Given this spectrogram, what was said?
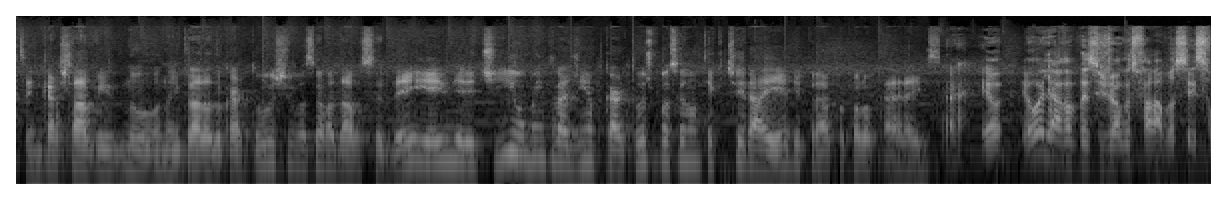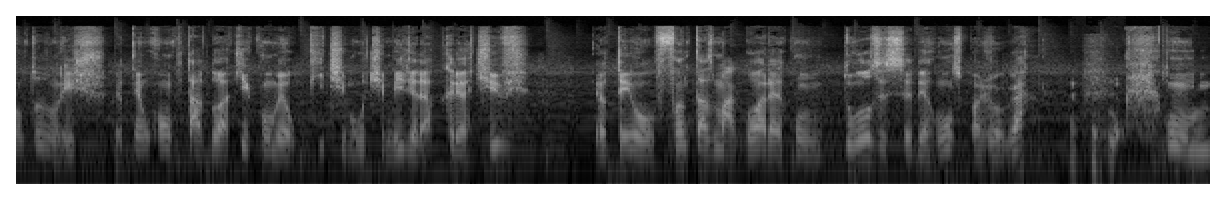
Você encaixava no- na entrada do cartucho, você rodava o CD e ainda ele tinha uma entradinha pro cartucho pra você não ter que tirar ele pra, pra colocar. Era isso. É, eu, eu olhava pra esses jogos e falava, vocês são tudo um lixo. Eu tenho um computador aqui com o meu kit multimídia da Creative. Eu tenho o Fantasmagoria com 12 CD-ROMs pra jogar. um,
